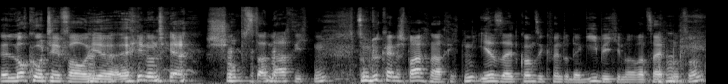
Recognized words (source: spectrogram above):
Loco TV hier äh, hin und her schubst an Nachrichten. Zum Glück keine Sprachnachrichten. Ihr seid konsequent und ergiebig in eurer Zeitnutzung.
